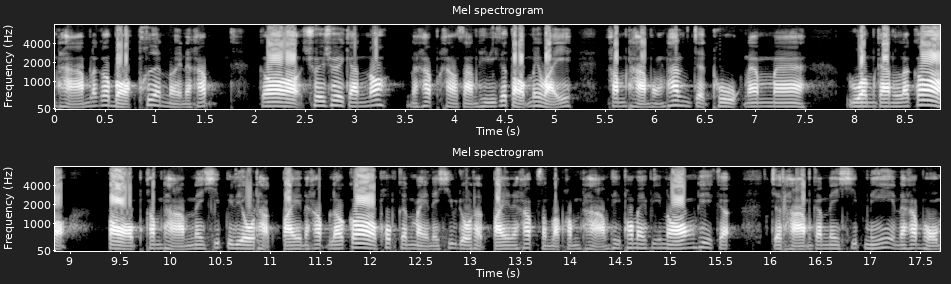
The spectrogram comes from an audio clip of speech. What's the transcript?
ำถามแล้วก็บอกเพื่อนหน่อยนะครับ ก็ช่วยๆกันเนาะ นะครับ ข่าวสามทีวีก็ตอบไม่ไหวคำถามของท่านจะถูกนำมารวมกันแล้วก็ตอบคำถามในคลิปวิดีโอถัดไปนะครับ แล้วก็พบกันใหม่ในคลิปวิดีโอถัดไปนะครับสำหรับคำถามที่พ่อแม่พี่น้องที่จะจะถามกันในคลิปนี้นะครับ ผม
